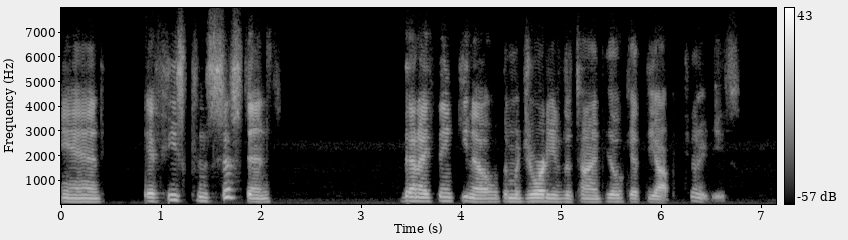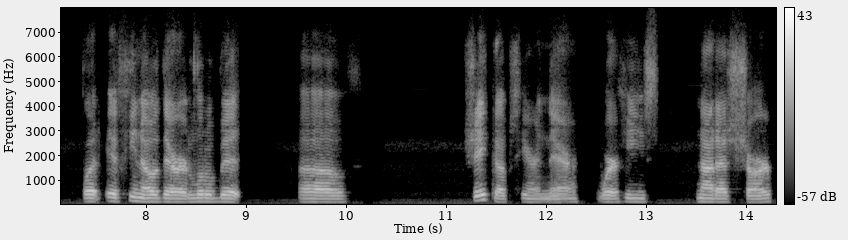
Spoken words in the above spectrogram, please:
And if he's consistent, then I think, you know, the majority of the time he'll get the opportunities. But if, you know, there are a little bit of shakeups here and there where he's not as sharp,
